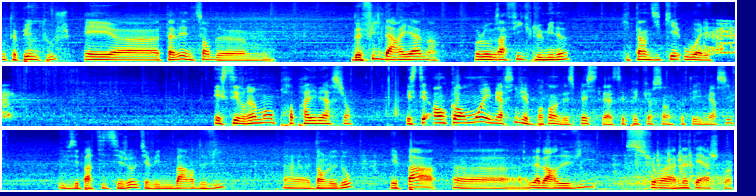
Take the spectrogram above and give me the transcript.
ou t'appuyais une touche, et euh, t'avais une sorte de, de fil d'Ariane holographique lumineux qui t'indiquait où aller. Et c'était vraiment propre à l'immersion. Et c'était encore moins immersif, et pourtant Dead c'était assez précurseur côté immersif. Il faisait partie de ces jeux où il y avait une barre de vie euh, dans le dos, et pas euh, la barre de vie sur un ATH quoi.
